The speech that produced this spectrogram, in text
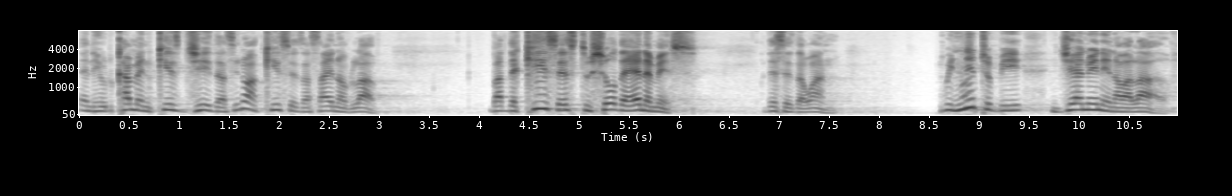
and he would come and kiss Jesus. You know, a kiss is a sign of love. But the key is to show the enemies. This is the one. We need to be genuine in our love.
